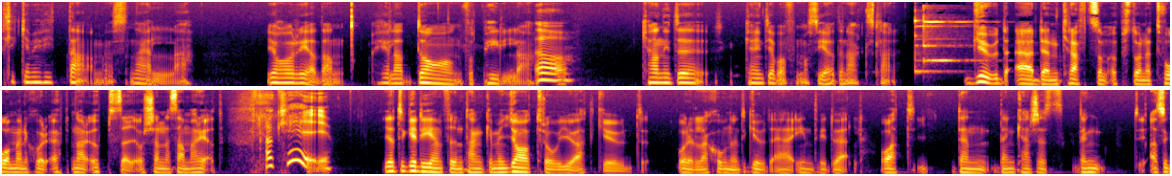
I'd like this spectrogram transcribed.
slicka min fitta, men snälla. Jag har redan hela dagen fått pilla. Ja. Kan inte, kan inte jag bara få massera dina axlar? Gud är den kraft som uppstår när två människor öppnar upp sig och känner samhörighet. Okej. Jag tycker det är en fin tanke men jag tror ju att Gud och relationen till Gud är individuell. Och att den, den kanske, den, alltså,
